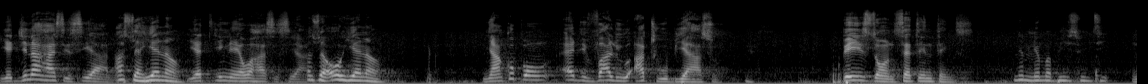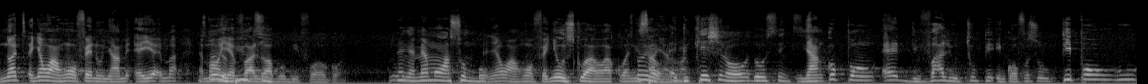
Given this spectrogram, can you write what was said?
yɛgyina ha sisi a no as you are here now. Yɛ yɛn nyinaa yɛwɔ ha sisi a as you are all here now. Nyankopɔn ɛde value ato obiara so. Based on certain things. Ne mu nneɛma bi so nti not ɛnyɛ wɔn ahoɔfɛ no nyame ɛyɛ ɛma ɛma not your ɔyɛ beauty. valuable before God na nyame ama wasom bo ɛnyɛ wɔn ahoɔfɛ school a wakɔ ne it's san not education or all those things. Nyankopɔn ɛde value to pe nkɔfo so people who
